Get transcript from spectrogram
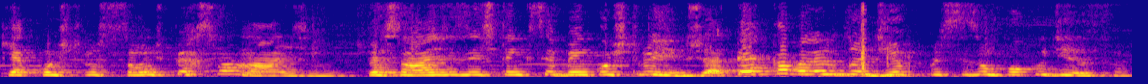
que é a construção de personagem. Os personagens eles têm que ser bem construídos. Até Cavaleiro do Zodíaco precisa um pouco disso.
